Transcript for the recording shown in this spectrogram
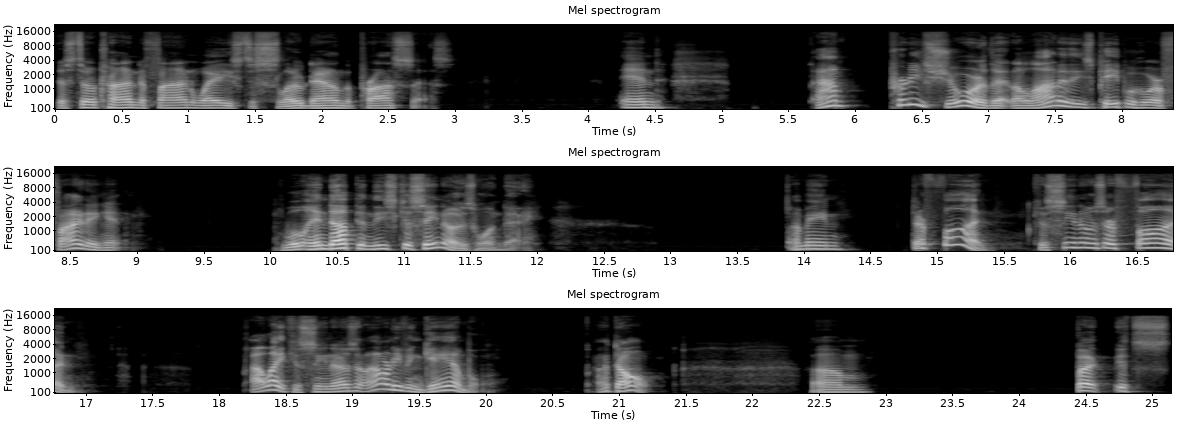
They're still trying to find ways to slow down the process. And I'm pretty sure that a lot of these people who are fighting it will end up in these casinos one day. I mean, they're fun. Casinos are fun. I like casinos and I don't even gamble. I don't. Um, but it's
